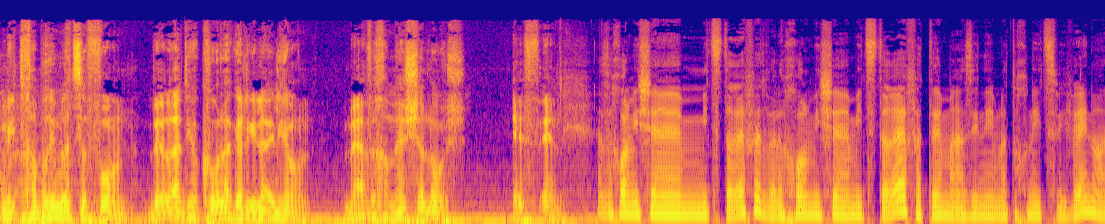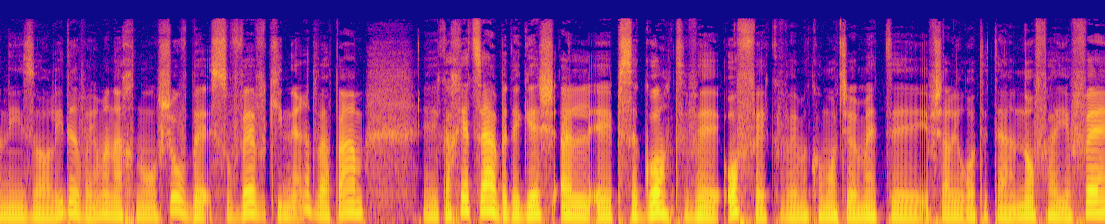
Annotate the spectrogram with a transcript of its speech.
מתחברים לצפון ברדיו כל הגליל העליון, 105.3 FM. אז לכל מי שמצטרפת ולכל מי שמצטרף, אתם מאזינים לתוכנית סביבנו, אני זוהר לידר, והיום אנחנו שוב בסובב כנרת, והפעם כך יצא, בדגש על אה, פסגות ואופק ומקומות שבאמת אה, אפשר לראות את הנוף היפה.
